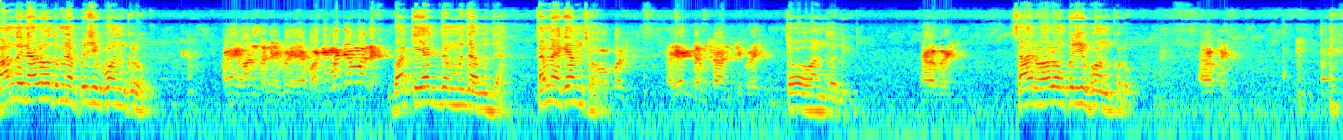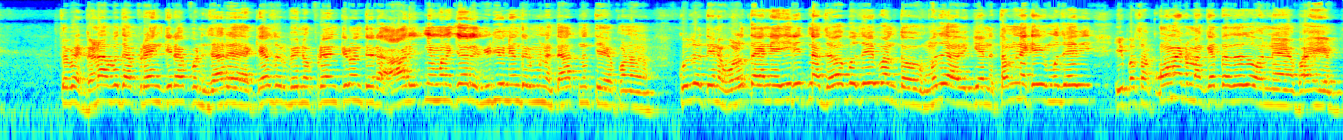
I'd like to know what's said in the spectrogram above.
વાંધો નહીં હાલો તમને પછી ફોન કરું કઈ વાંધો નહીં ભાઈ બાકી મજામાં ને બાકી એકદમ મજા મજા. તમે કેમ છો? એકદમ શાંતિ ભાઈ. તો વાંધો નહીં. હા ભાઈ. સારું હાલો પછી ફોન કરું. હા ભાઈ. તમે ઘણા બધા પ્રેન્ક કર્યા પણ જ્યારે કેશોરભાઈ નો પ્રેન્ક કર્યો ને ત્યારે આ રીતની મને ક્યારે વીડિયો ની અંદર મને દાંત નથી પણ કુદરત એને વળતા એને એ રીતના જવાબ જ પણ તો મજા આવી ગઈ. અને તમને કેવી મજા આવી? એ પાછા કોમેન્ટમાં કહેતા જજો અને ભાઈ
